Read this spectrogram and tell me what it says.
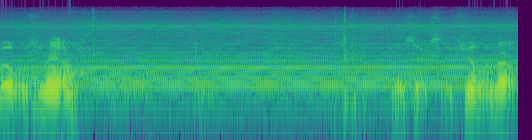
bubbles now. It's actually filling up.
